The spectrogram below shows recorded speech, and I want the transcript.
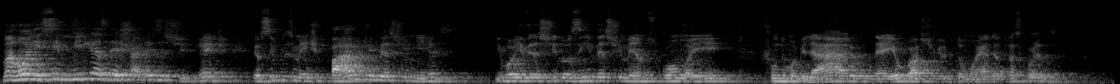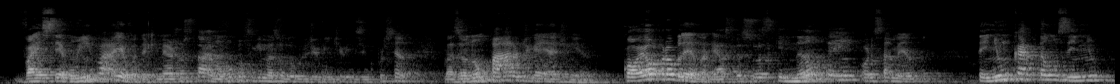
Marrone, se milhas deixar de existir? Gente, eu simplesmente paro de investir em milhas e vou investir nos investimentos como aí fundo imobiliário, né? Eu gosto de criptomoeda e outras coisas. Vai ser ruim? Vai, eu vou ter que me ajustar, eu não vou conseguir mais o lucro de 20, 25%, mas eu não paro de ganhar dinheiro. Qual é o problema? É as pessoas que não têm orçamento, têm um cartãozinho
